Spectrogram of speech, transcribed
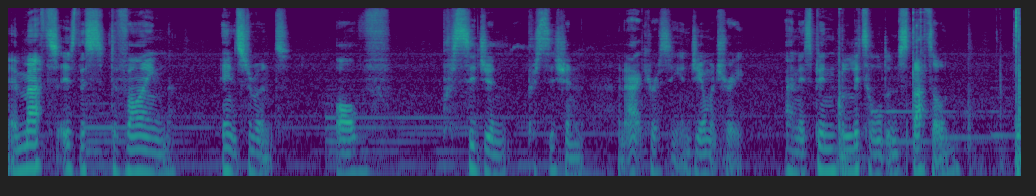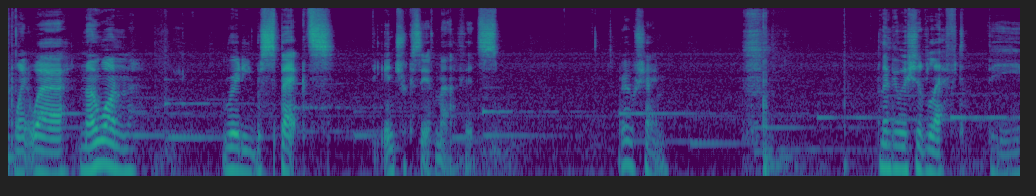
And maths is this divine instrument of precision, precision, and accuracy in geometry, and it's been belittled and spat on to the point where no one really respects the intricacy of math. It's real shame. Maybe we should have left the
